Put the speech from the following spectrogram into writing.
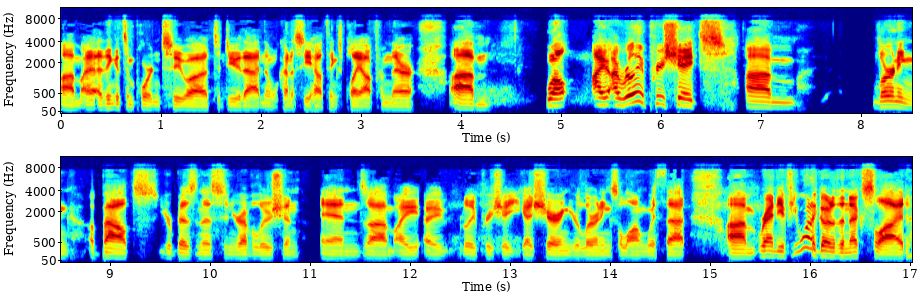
um, I, I, think it's important to uh, to do that, and then we'll kind of see how things play out from there. Um, well, I, I, really appreciate um, learning about your business and your evolution, and um, I, I, really appreciate you guys sharing your learnings along with that. Um, Randy, if you want to go to the next slide,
